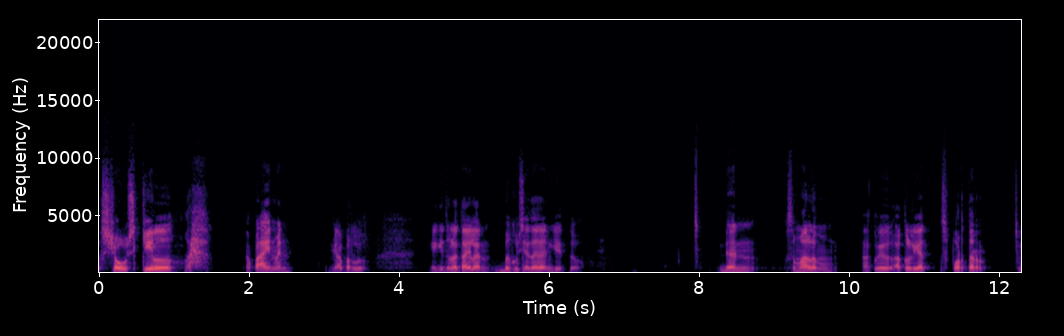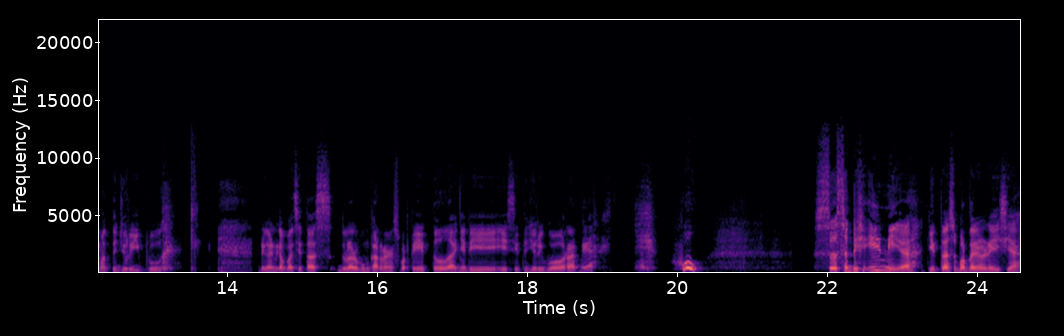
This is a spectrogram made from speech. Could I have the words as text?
show skill wah ngapain men nggak perlu ya gitulah Thailand bagusnya Thailand gitu dan semalam aku aku lihat supporter cuma tujuh ribu dengan kapasitas gelar Bung Karno yang seperti itu hanya diisi 7000 orang ya. Huh. Sesedih ini ya kita supporter Indonesia.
